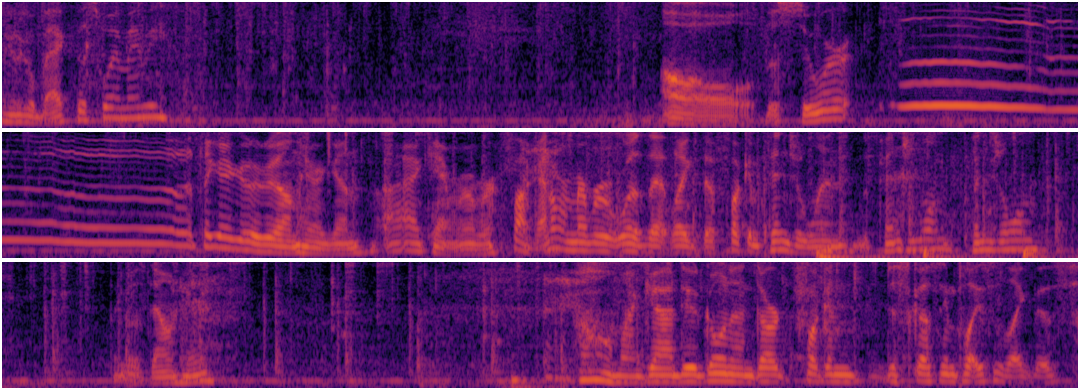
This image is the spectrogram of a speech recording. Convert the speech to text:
I'm gonna go back this way, maybe. Oh, the sewer. Uh, I think I gotta go down here again. I can't remember. Fuck, I don't remember. What was that like the fucking pendulum? The pendulum? Pendulum? I think it was down here. Oh my god, dude, going in dark fucking disgusting places like this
